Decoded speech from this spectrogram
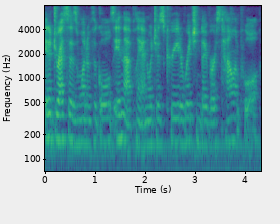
it addresses one of the goals in that plan which is create a rich and diverse talent pool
